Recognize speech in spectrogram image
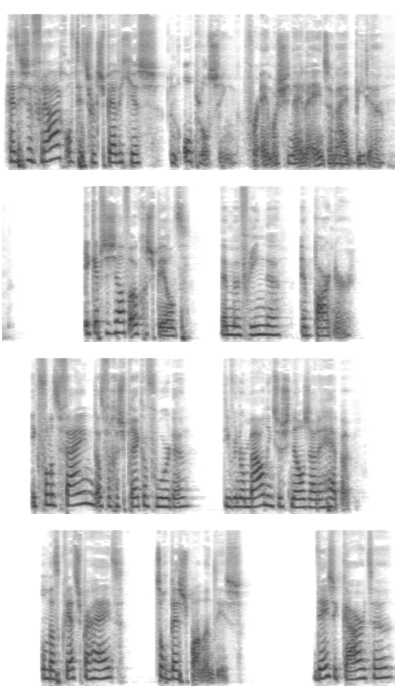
Het is de vraag of dit soort spelletjes een oplossing voor emotionele eenzaamheid bieden. Ik heb ze zelf ook gespeeld met mijn vrienden en partner. Ik vond het fijn dat we gesprekken voerden die we normaal niet zo snel zouden hebben, omdat kwetsbaarheid toch best spannend is. Deze kaarten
